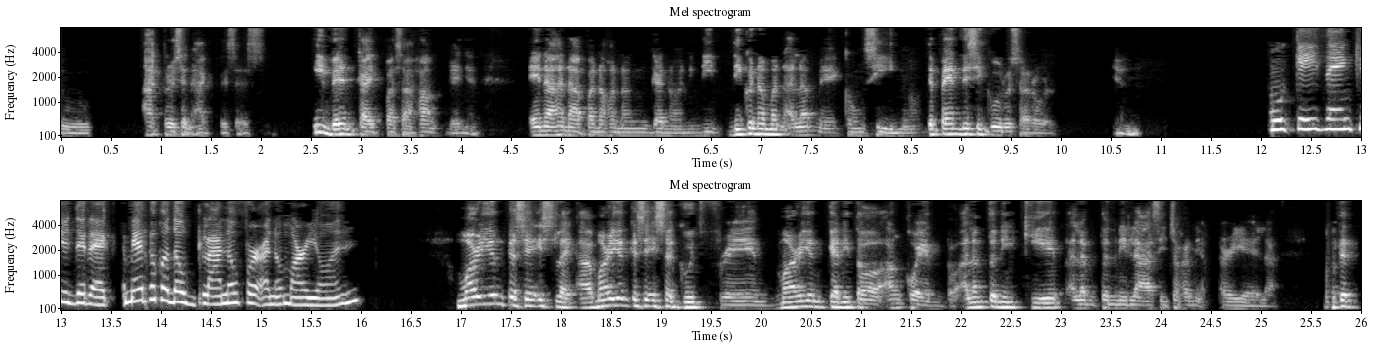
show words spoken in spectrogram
to actors and actresses. Even kahit pa sa hunk, ganyan. Eh, nahanapan ako ng ganon. Hindi, hindi ko naman alam eh kung sino. Depende siguro sa role. Yan. Okay, thank you, Direk. Meron ka daw plano for ano, Marion? Marion kasi is like, ah Marion kasi is a good friend. Marion, ganito ang kwento. Alam to ni Kit, alam to ni Lassie, tsaka ni Ariela. Magte-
